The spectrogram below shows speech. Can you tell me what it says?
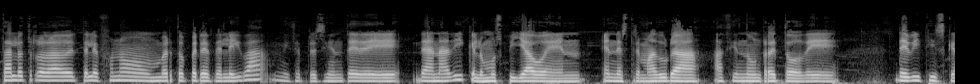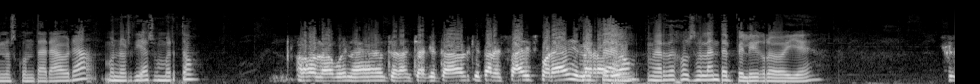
está al otro lado del teléfono Humberto Pérez de Leiva, vicepresidente de, de ANADI, que lo hemos pillado en, en Extremadura haciendo un reto de, de bicis que nos contará ahora. Buenos días, Humberto. Hola, buenas, Arancha, ¿qué tal? ¿Qué tal estáis por ahí en la radio? Me has dejado sola ante el peligro hoy, ¿eh?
